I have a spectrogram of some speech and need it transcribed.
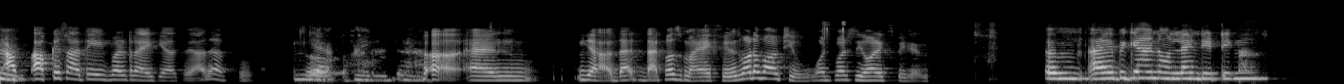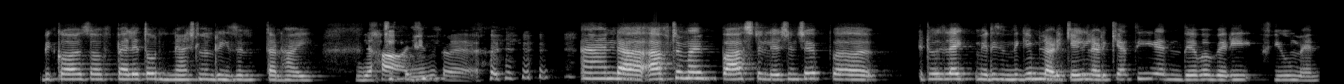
आप, आपके साथ ही एक बार ट्राई किया था याद है आपको Yeah. uh, and yeah that that was my experience what about you what was your experience Um, I began online dating because of पहले तो national reason तन्हाई yeah ये भी तो है and uh, after my past relationship uh, it was like मेरी जिंदगी में लड़कियां ही लड़कियां थी and there were very few men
